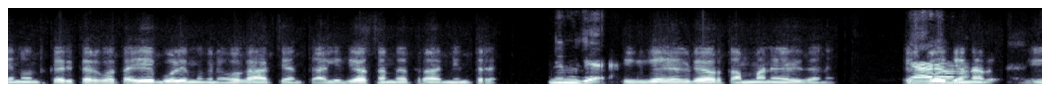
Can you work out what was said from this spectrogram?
ಏನು ಅಂತ ಕರೀತಾರೆ ಗೊತ್ತಾ? ಏ ಬೋಳಿ ಮಗನೆ ಹೋಗ ಆಚೆ ಅಂತ. ಅಲ್ಲಿ ದೇವಸ್ಥಾನದ ಹತ್ರ ನಿಂತ್ರೆ. ನಿಮ್ಗೆ? ಈಗ ಹೆಗಡೆ ಅವ್ರ ತಮ್ಮನೇ ಹೇಳಿದಾನೆ. ಎಷ್ಟೋ ಯಾರವನು? ಜನ ಈ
